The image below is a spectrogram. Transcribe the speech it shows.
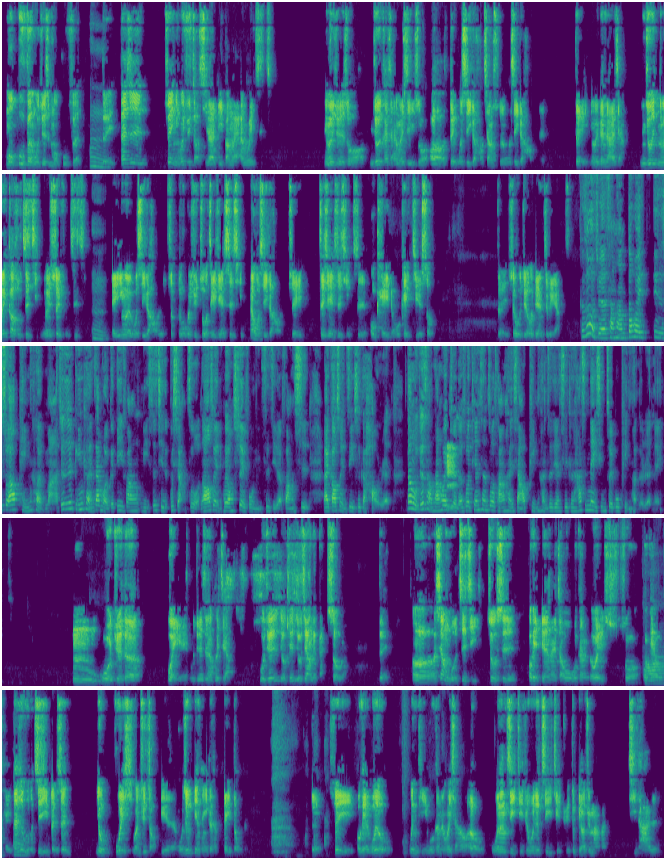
某部分，我觉得是某部分。嗯，对。但是，所以你会去找其他的地方来安慰自己。你会觉得说，你就会开始安慰自己说：“哦，对，我是一个好相处的人，我是一个好人。”对，你会跟大家讲，你就你会告诉自己，你会说服自己，嗯，哎，因为我是一个好人，所以我会去做这件事情。那我是一个好人，所以这件事情是 OK 的，我可以接受。对，所以我觉得会变成这个样子。可是我觉得常常都会一直说要平衡嘛，就是你可能在某一个地方你是其实不想做，然后所以你会用说服你自己的方式来告诉你自己是个好人。但我就常常会觉得说，天秤座常常很想要平衡这件事，可是他是内心最不平衡的人呢。嗯，我觉得会耶，我觉得真的会这样。我觉得有些有这样的感受了。对，呃，像我自己就是，OK，别人来找我，我可能都会说 OK OK，但是我自己本身又不会喜欢去找别人，我就变成一个很被动的。对，所以 OK，我有问题，我可能会想要，呃，我能自己解决，我就自己解决，就不要去麻烦其他人。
